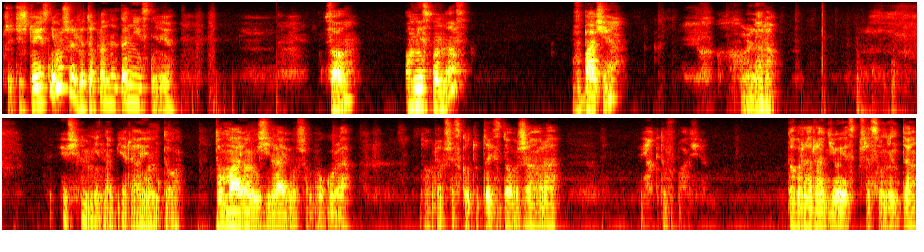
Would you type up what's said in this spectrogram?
Przecież to jest niemożliwe, ta planeta nie istnieje. Co? On jest u nas? W bazie? Cholera. Jeśli mnie nabierają, to, to mają źle już w ogóle. Dobra, wszystko tutaj jest dobrze, ale jak to w bazie? Dobra, radio jest przesunięte.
